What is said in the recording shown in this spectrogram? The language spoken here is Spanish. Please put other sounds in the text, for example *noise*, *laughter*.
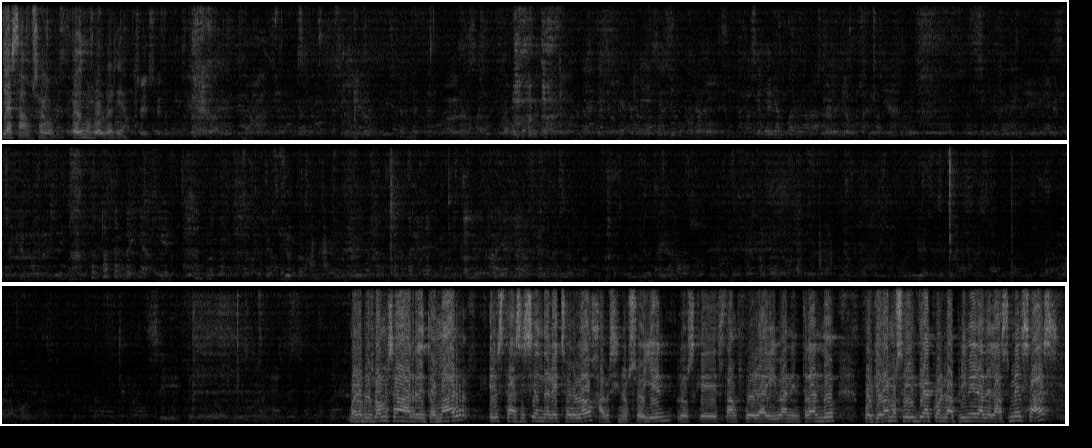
Ya está, o sea, podemos volver ya. Vamos a retomar esta sesión de Gecho Blog, a ver si nos oyen los que están fuera y van entrando, porque vamos a ir ya con la primera de las mesas.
